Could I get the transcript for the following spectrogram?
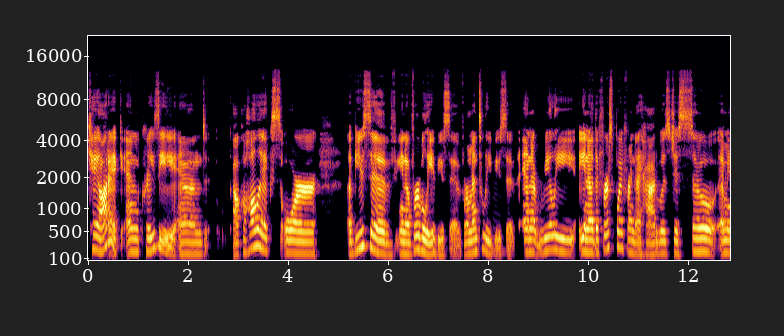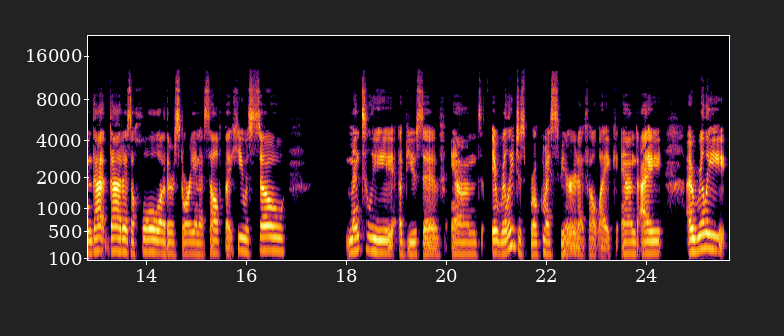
chaotic and crazy and alcoholics or abusive, you know, verbally abusive or mentally mm-hmm. abusive. And it really, you know, the first boyfriend I had was just so I mean that that is a whole other story in itself, but he was so mentally abusive and it really just broke my spirit I felt like and I I really,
